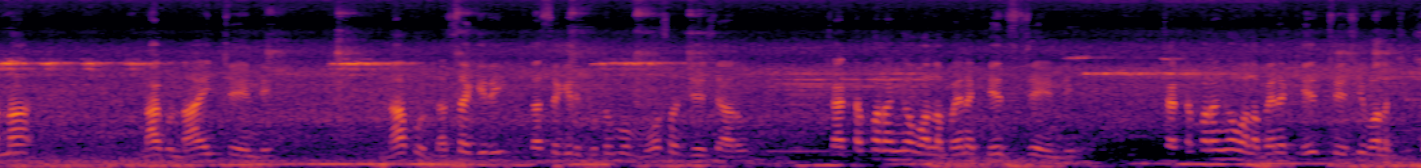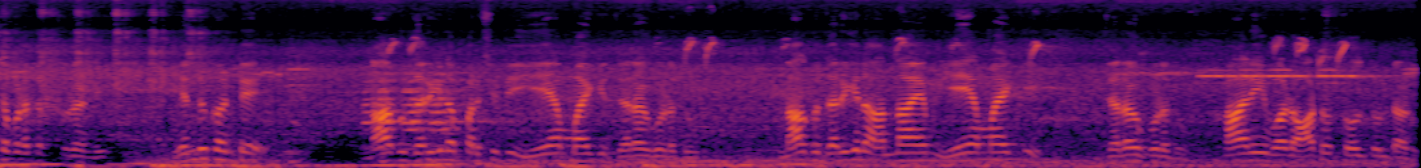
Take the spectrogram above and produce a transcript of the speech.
అన్న నాకు న్యాయం చేయండి. నాకు దశగిరి దశగిరి కుటుంబం మోసం చేశారు. చట్టపరంగా వాళ్ళపైన కేసు చేయండి. చట్టపరంగా వాళ్ళపైన కేసు చేసి వాళ్ళ శిక్ష పడతారు చూడండి. ఎందుకంటే నాకు జరిగిన పరిస్థితి ఏ అమ్మాయికి జరగకూడదు. నాకు జరిగిన అన్యాయం ఏ అమ్మాయికి జరగకూడదు. కానీ వాడు ఆటో తోలుతుంటాడు.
